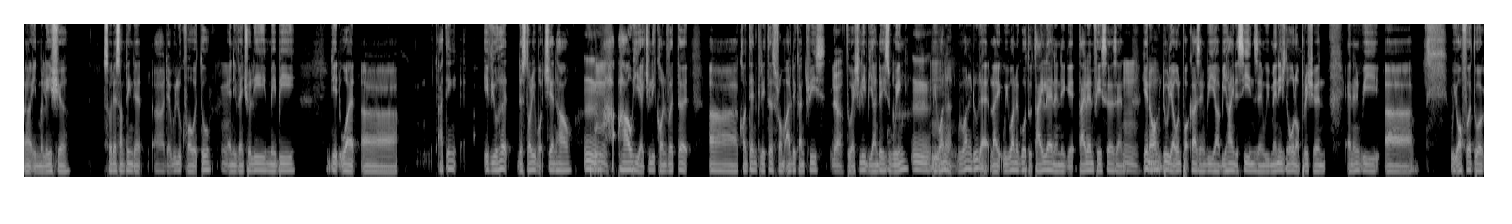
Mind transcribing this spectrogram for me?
uh, in Malaysia. So that's something that uh, that we look forward to, and eventually maybe did what uh, I think if you heard the story about Chien Hao, h- how he actually converted uh, content creators from other countries Yeah. to actually be under his wing. We wanna we wanna do that. Like we wanna go to Thailand and they get Thailand faces and you know do their own podcast and we are behind the scenes and we manage the whole operation. And then we uh we offer to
